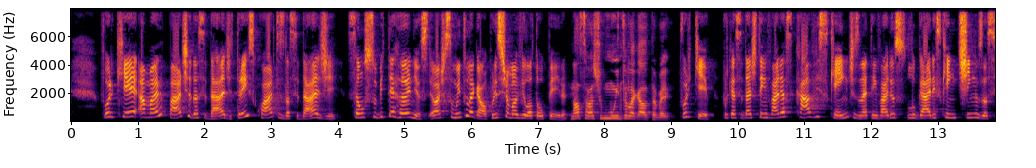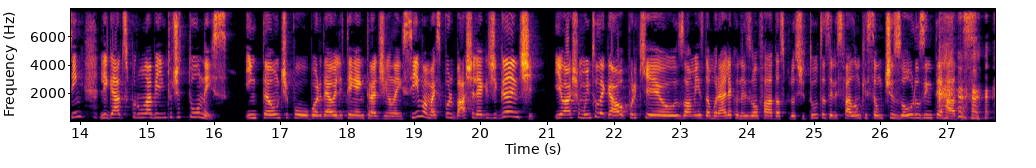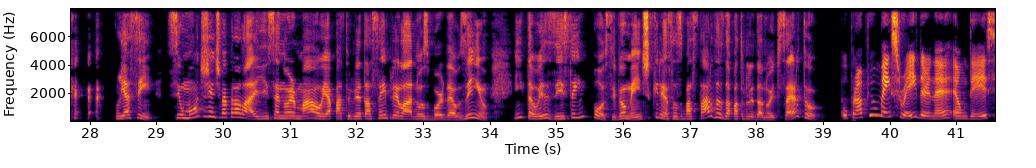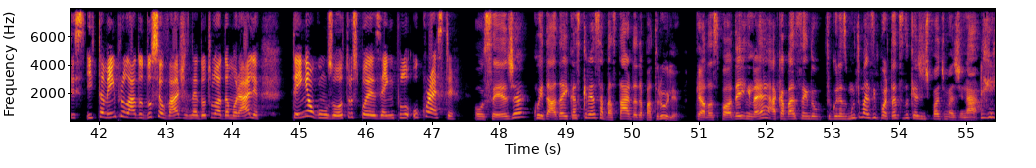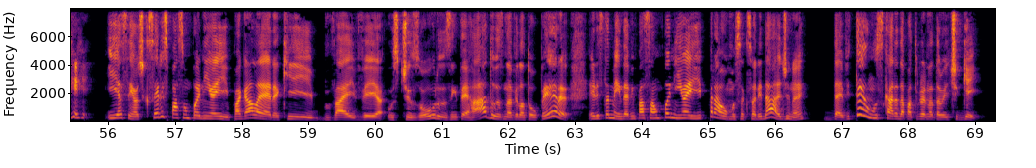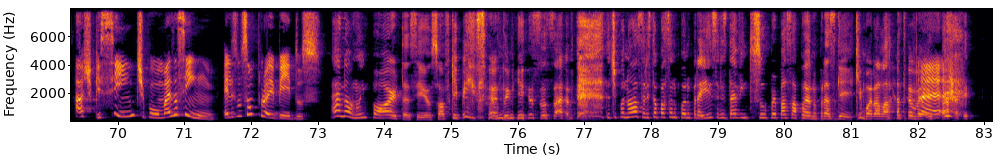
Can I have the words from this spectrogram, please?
Porque a maior parte da cidade, três quartos da cidade, são subterrâneos. Eu acho isso muito legal, por isso chama Vila Toupeira. Nossa, eu acho muito legal também. Por quê? Porque a cidade tem várias caves quentes, né? Tem vários lugares quentinhos, assim, ligados por um labirinto de túneis. Então, tipo, o bordel ele tem a entradinha lá em cima, mas por baixo ele é gigante. E eu acho muito legal porque os homens da muralha, quando eles vão falar das prostitutas, eles falam que são tesouros enterrados. e assim, se um monte de gente vai para lá e isso é normal e a patrulha tá sempre lá nos bordelzinho, então existem possivelmente crianças bastardas da patrulha da noite, certo? O próprio Mance Raider, né, é um desses. E também pro lado dos selvagens, né, do outro lado da muralha, tem alguns outros, por exemplo, o Craster. Ou seja, cuidado aí com as crianças bastardas da patrulha, que elas podem, né, acabar sendo figuras muito mais importantes do que a gente pode imaginar. E assim, acho que se eles passam um paninho aí pra galera que vai ver os tesouros enterrados na Vila Toupeira, eles também devem passar um paninho aí pra homossexualidade, né? Deve ter uns caras da patrulha na noite gay. Acho que sim, tipo, mas assim, eles não são proibidos. É, não, não importa, assim, eu só fiquei pensando nisso, sabe? Então, tipo, nossa, eles estão passando pano para isso, eles devem super passar pano pras gays que moram lá também. É.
